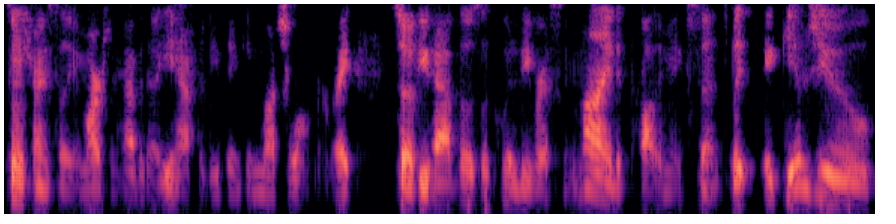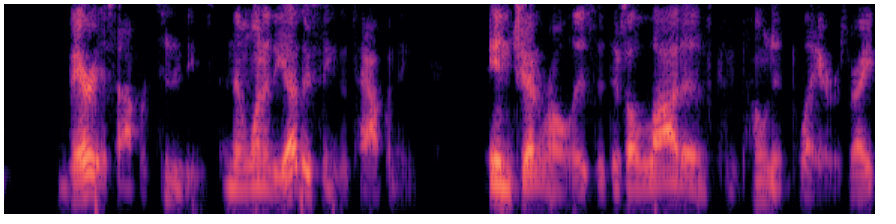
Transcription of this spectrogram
someone's trying to sell you a Martian habitat, you have to be thinking much longer, right? So if you have those liquidity risks in mind, it probably makes sense. But it gives you various opportunities. And then one of the other things that's happening in general is that there's a lot of component players, right?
